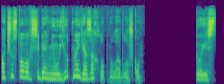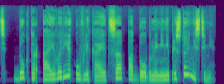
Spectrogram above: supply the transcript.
Почувствовав себя неуютно, я захлопнула обложку. То есть доктор Айвори увлекается подобными непристойностями?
